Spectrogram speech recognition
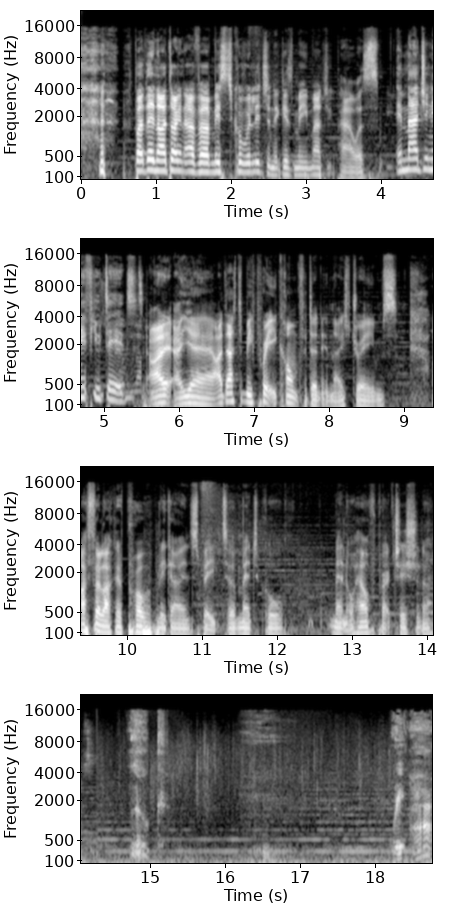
but then I don't have a mystical religion that gives me magic powers. Imagine if you did. I uh, yeah, I'd have to be pretty confident in those dreams. I feel like I'd probably go and speak to a medical mental health practitioner. Luke. We are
